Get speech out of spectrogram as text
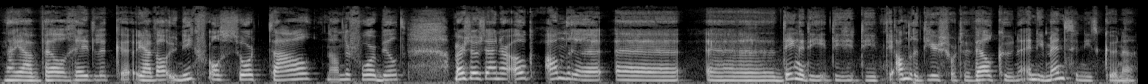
nou ja, wel redelijk, uh, ja, wel uniek voor onze soort taal. Een ander voorbeeld. Maar zo zijn er ook andere uh, uh, dingen die, die, die, die andere diersoorten wel kunnen en die mensen niet kunnen.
